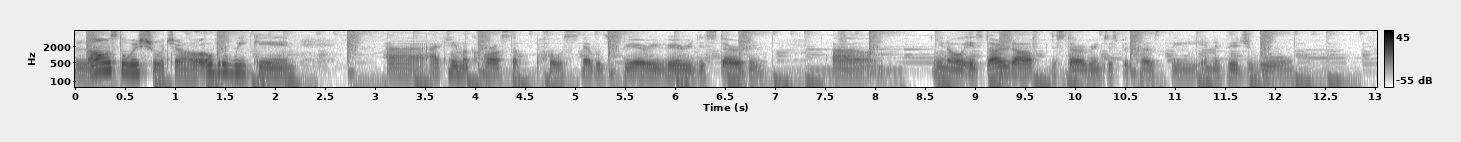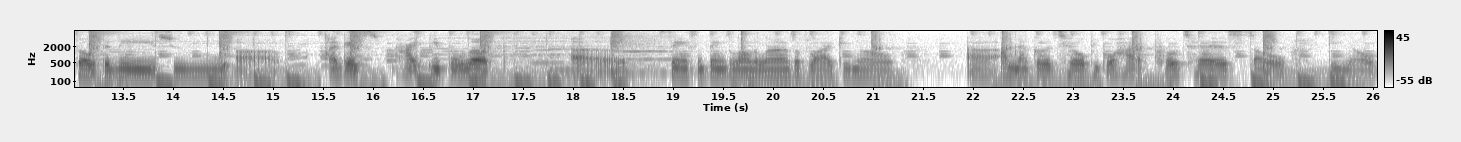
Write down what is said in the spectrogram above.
long story short, y'all, over the weekend, uh, I came across a post that was very, very disturbing. Um, you know, it started off disturbing just because the individual felt the need to, uh, I guess, hype people up, uh, saying some things along the lines of like, you know, uh, I'm not gonna tell people how to protest, so you know,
